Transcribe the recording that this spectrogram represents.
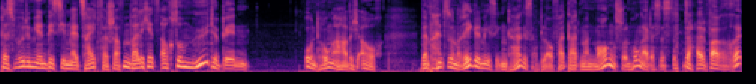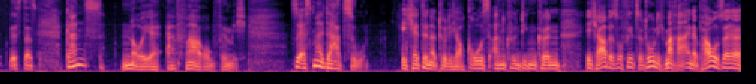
Das würde mir ein bisschen mehr Zeit verschaffen, weil ich jetzt auch so müde bin. Und Hunger habe ich auch. Wenn man so einen regelmäßigen Tagesablauf hat, da hat man morgens schon Hunger. Das ist total verrückt, ist das. Ganz neue Erfahrung für mich. So erst mal dazu. Ich hätte natürlich auch groß ankündigen können, ich habe so viel zu tun, ich mache eine Pause.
